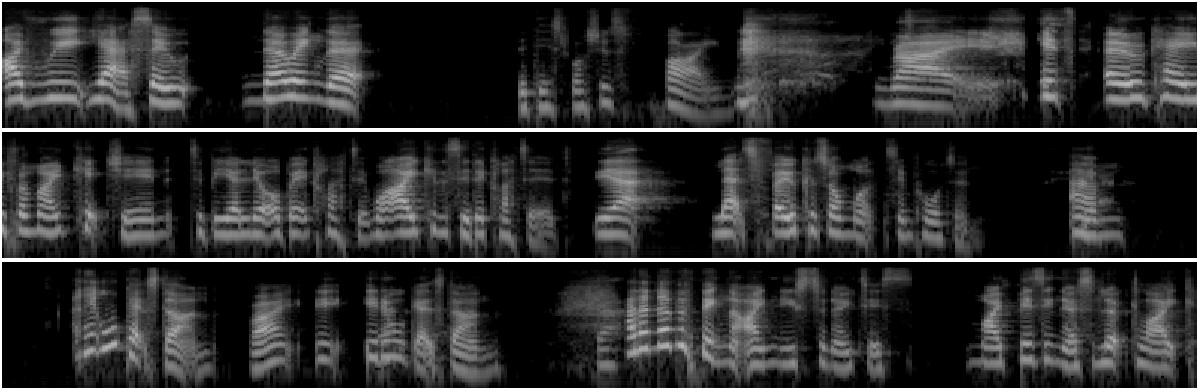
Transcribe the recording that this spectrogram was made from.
I've re yeah, so knowing that the dishwasher's fine. Right. it's okay for my kitchen to be a little bit cluttered, what I consider cluttered. Yeah. Let's focus on what's important. Um, Yeah. And it all gets done, right? It, it Yeah. all gets done. Yeah. And another thing that I used to notice, my busyness looked like,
